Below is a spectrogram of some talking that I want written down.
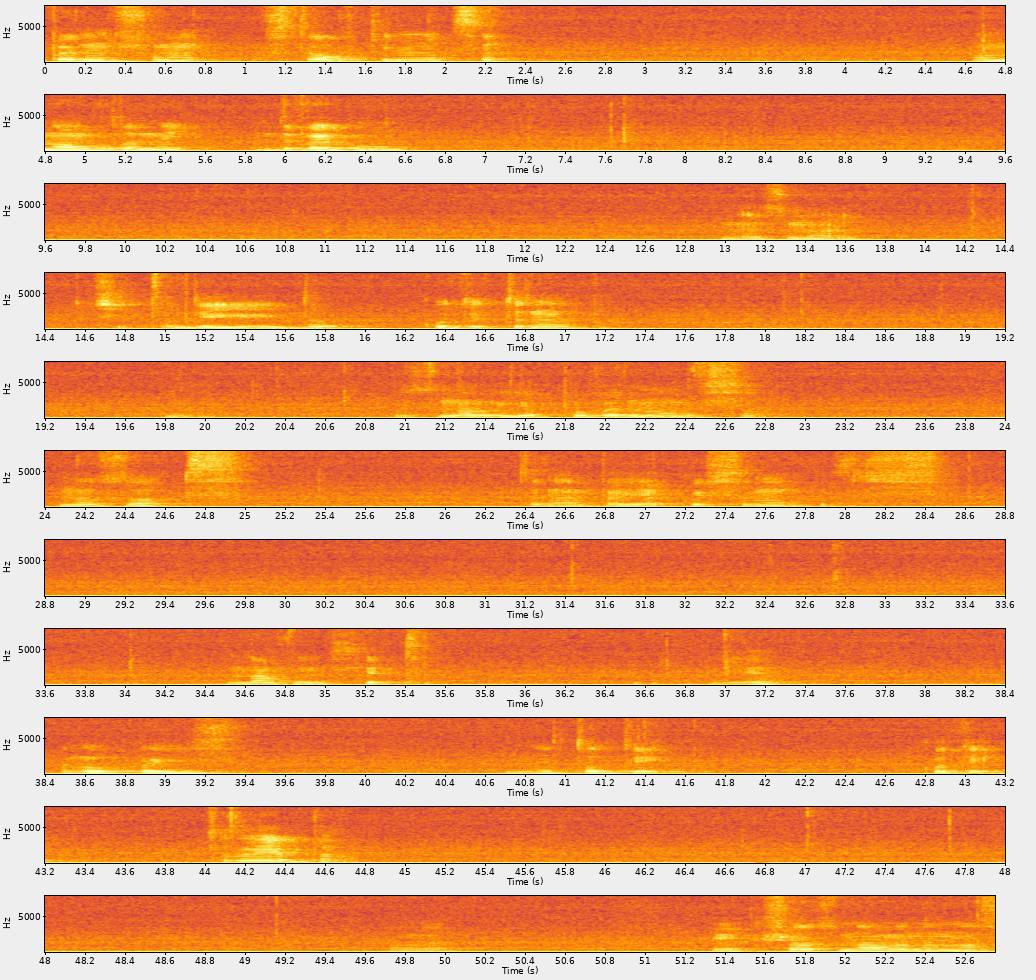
В першому сталкінні це оновлений двигун. Не знаю, чи туди я йду, куди треба. Знову я повернувся назад. Треба якось рухатись. На вихід я рухаюсь не туди, куди треба. Але якщо знову на нас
